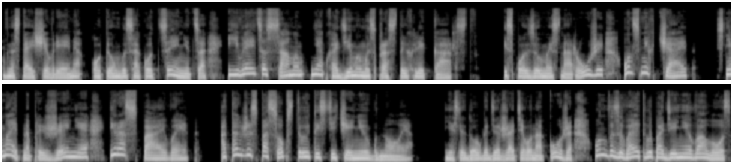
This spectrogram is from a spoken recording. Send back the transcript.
В настоящее время опиум высоко ценится и является самым необходимым из простых лекарств. Используемый снаружи, он смягчает, снимает напряжение и распаивает, а также способствует истечению гноя. Если долго держать его на коже, он вызывает выпадение волос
